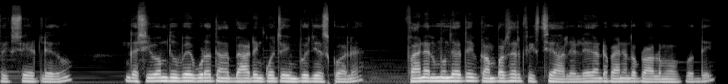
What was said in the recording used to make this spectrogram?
ఫిక్స్ చేయట్లేదు. ఇంకా శివం దుబే కూడా తన బ్యాటింగ్ కొంచెం ఇంప్రూవ్ చేసుకోవాలి. ఫైనల్ ముందు అయితే కంపల్సరీ ఫిక్స్ చేయాలి. లేదంటే ఫైనల్లో ప్రాబ్లం అవుతుంది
